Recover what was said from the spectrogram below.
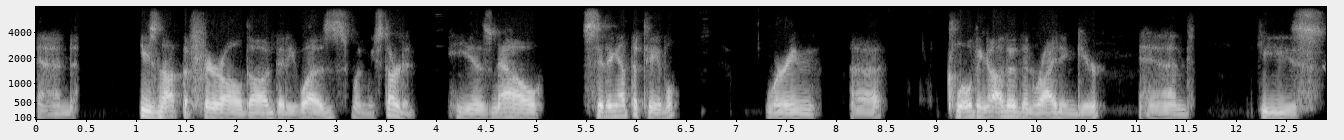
and he's not the feral dog that he was when we started. He is now sitting at the table, wearing uh, clothing other than riding gear, and he's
